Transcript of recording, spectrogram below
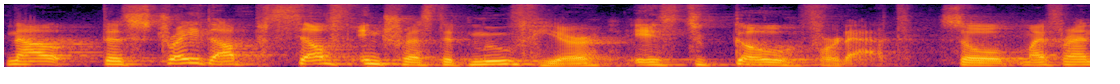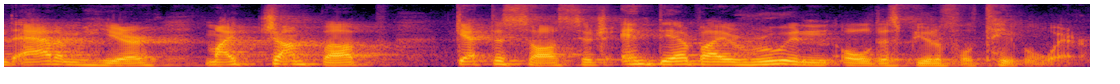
Now, the straight up self interested move here is to go for that. So, my friend Adam here might jump up, get the sausage, and thereby ruin all this beautiful tableware.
